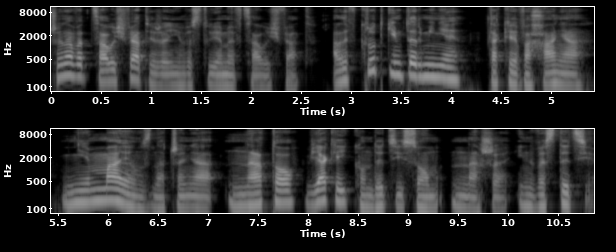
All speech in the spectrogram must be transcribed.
czy nawet cały świat, jeżeli inwestujemy w cały świat. Ale w krótkim terminie takie wahania nie mają znaczenia na to, w jakiej kondycji są nasze inwestycje.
